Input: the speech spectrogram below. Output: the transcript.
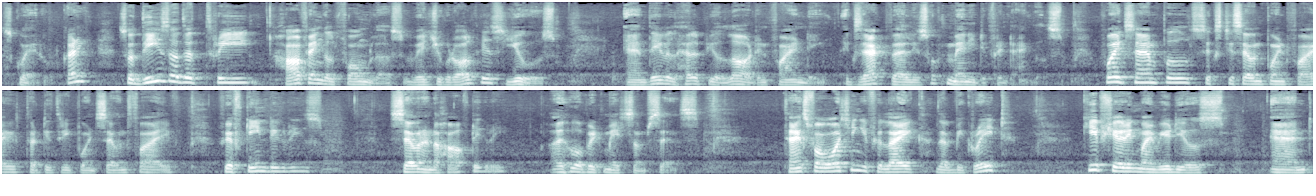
square root, correct? So these are the three half angle formulas which you could always use and they will help you a lot in finding exact values of many different angles. For example, 67.5, 33.75, 15 degrees, 7.5 degree. I hope it made some sense. Thanks for watching. If you like, that'll be great. Keep sharing my videos and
